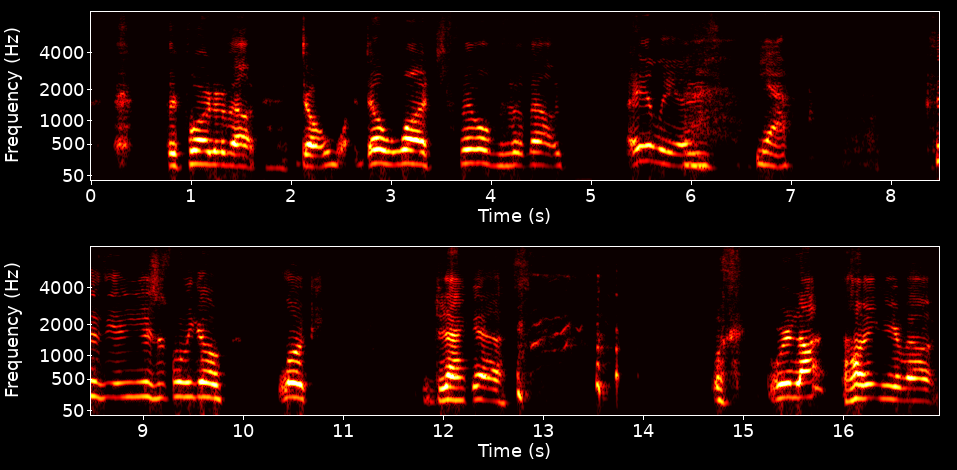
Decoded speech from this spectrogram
the quote about don't don't watch films about aliens. Yeah because you, you just want to go, look, jackass. we're not talking about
